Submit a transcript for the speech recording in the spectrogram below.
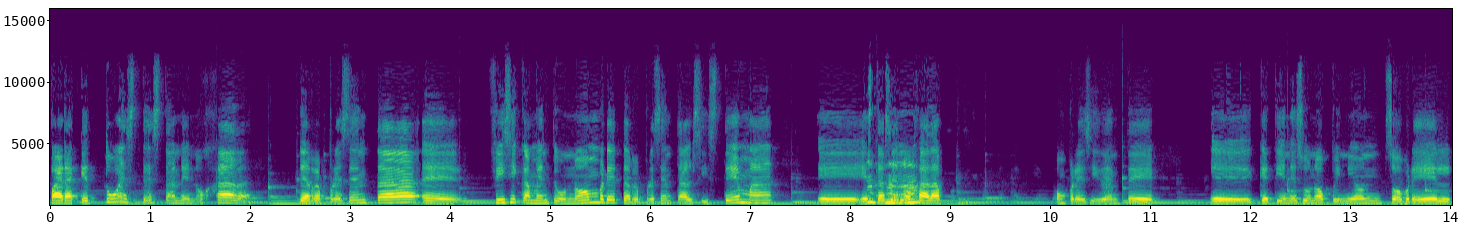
para que tú estés tan enojada. Te representa eh, físicamente un hombre, te representa al sistema, eh, estás enojada porque estás defendiendo a un presidente eh, que tienes una opinión sobre él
